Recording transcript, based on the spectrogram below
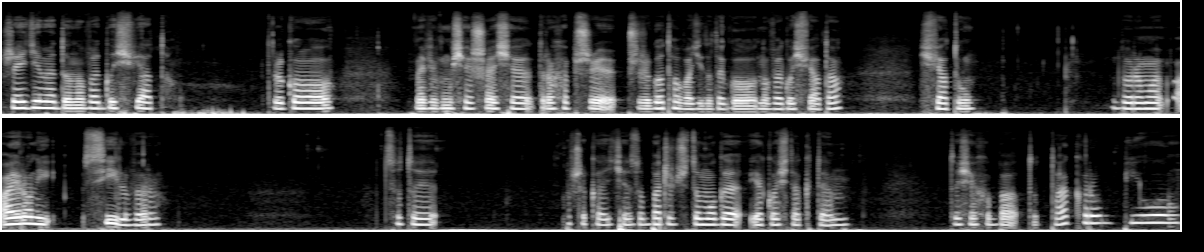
Że jedziemy do nowego świata. Tylko najpierw muszę się trochę przy, przygotować do tego nowego świata. Światu. Dobra, mam iron i silver. Co to jest? Poczekajcie, zobaczę, czy to mogę jakoś tak ten. To się chyba to tak robiło.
